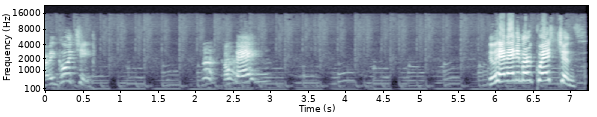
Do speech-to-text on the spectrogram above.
Are we Gucci? Okay. Do we have any more questions?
